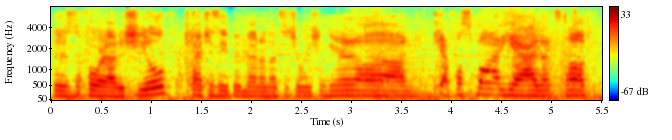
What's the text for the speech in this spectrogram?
There's the forward out of shield, catches 8-Bit Man on that situation here. Oh, careful spot, yeah, that's tough.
